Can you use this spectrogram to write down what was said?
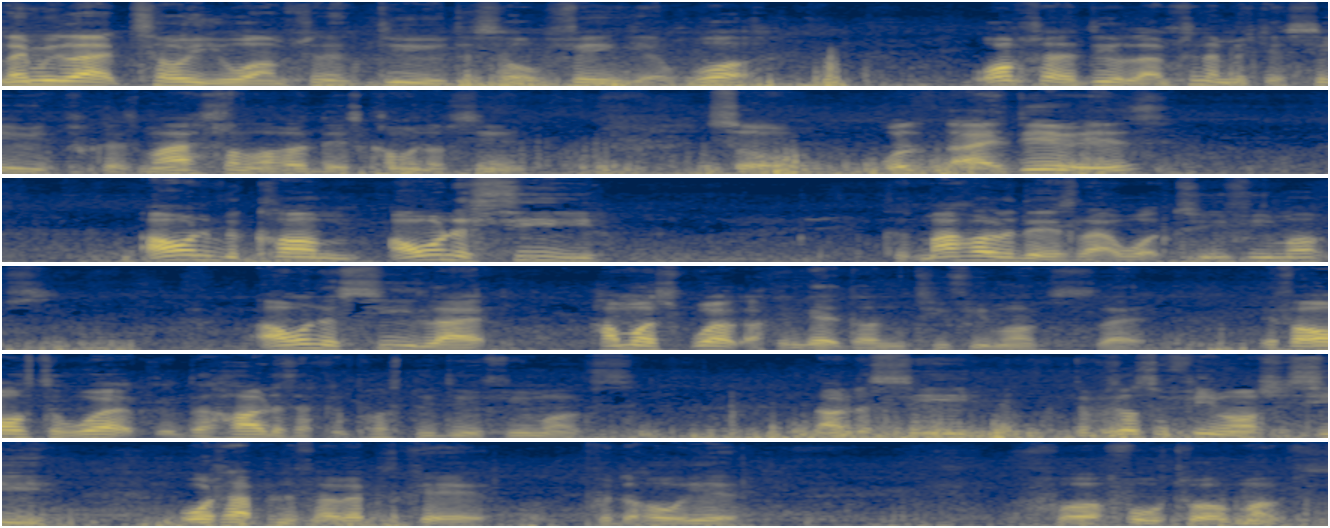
Let me like tell you what I'm trying to do this whole thing here. What what I'm trying to do, like I'm trying to make it serious because my summer holiday is coming up soon. So what the idea is, I want to become, I want to see, because my holiday is like what two, three months. I want to see like how much work I can get done in two, three months. Like if I was to work the hardest I can possibly do in three months. Now to see the results in three months to see what would happen if I replicate it for the whole year, for a full 12 months.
